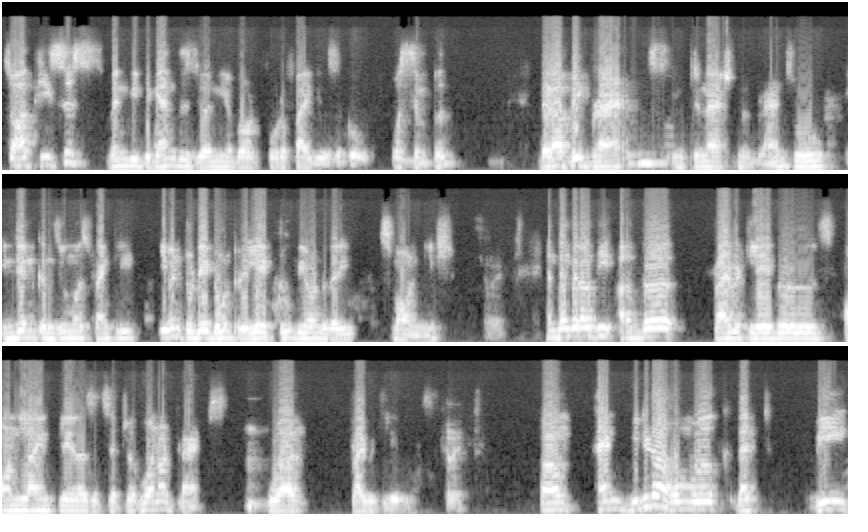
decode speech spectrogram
So our thesis when we began this journey about four or five years ago was simple. There are big brands, international brands, who Indian consumers, frankly, even today don't relate to beyond a very small niche. Correct. And then there are the other private labels, online players, etc., who are not brands, Mm. who are private labels. Correct. Um, and we did our homework that we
